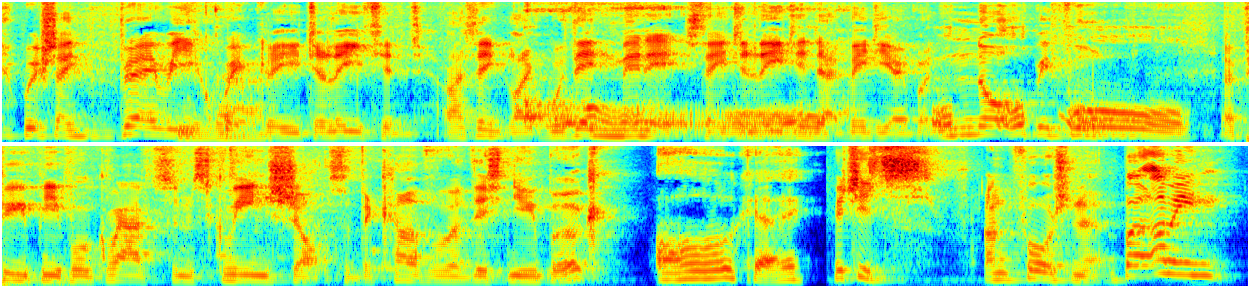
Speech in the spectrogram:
which they very quickly deleted. I think, like within minutes, they deleted that video, but not before a few people grabbed some screenshots of the cover of this new book, oh, okay. which is unfortunate. But I mean,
